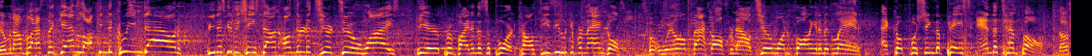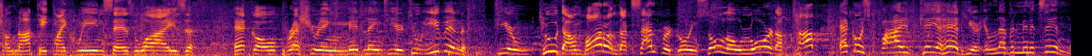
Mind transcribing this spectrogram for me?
Noumenon Blast again, locking the Queen down. Venus gonna be chased down under the tier 2. Wise here providing the support. Karltzy looking for an angle, but will back off for now. Tier 1 falling in the mid lane. Echo pushing the pace and the tempo. Thou shalt not take my queen, says Wise. Echo pressuring mid lane tier 2, even tier 2 down bottom. That's Sanford going solo, Lord up top. Echo is 5k ahead here, 11 minutes in.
